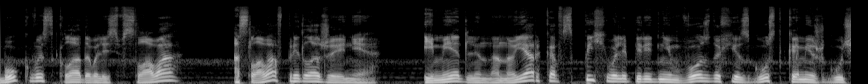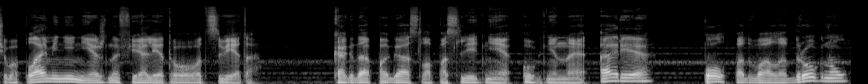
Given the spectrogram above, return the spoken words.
Буквы складывались в слова, а слова в предложения, и медленно, но ярко вспыхивали перед ним в воздухе с густками жгучего пламени нежно-фиолетового цвета. Когда погасла последняя огненная ария, пол подвала дрогнул,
